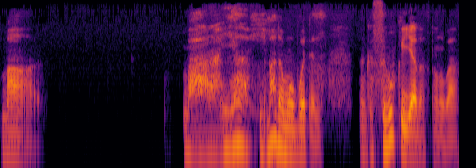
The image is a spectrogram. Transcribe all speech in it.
まあ、まあ、いや、今でも覚えてるの。なんかすごく嫌だったのが、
